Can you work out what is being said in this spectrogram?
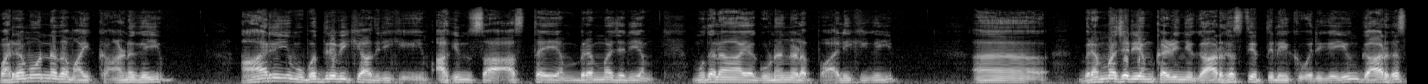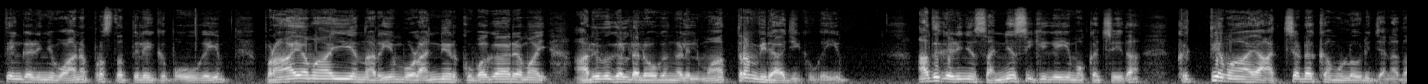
പരമോന്നതമായി കാണുകയും ആരെയും ഉപദ്രവിക്കാതിരിക്കുകയും അഹിംസ അസ്ഥേയം ബ്രഹ്മചര്യം മുതലായ ഗുണങ്ങളെ പാലിക്കുകയും ബ്രഹ്മചര്യം കഴിഞ്ഞ് ഗാർഹസ്ഥ്യത്തിലേക്ക് വരികയും ഗാർഹസ്ഥ്യം കഴിഞ്ഞ് വാനപ്രസ്ഥത്തിലേക്ക് പോവുകയും പ്രായമായി എന്നറിയുമ്പോൾ അന്യർക്ക് ഉപകാരമായി അറിവുകളുടെ ലോകങ്ങളിൽ മാത്രം വിരാജിക്കുകയും അത് കഴിഞ്ഞ് സന്യസിക്കുകയും ഒക്കെ ചെയ്ത കൃത്യമായ അച്ചടക്കമുള്ള ഒരു ജനത.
